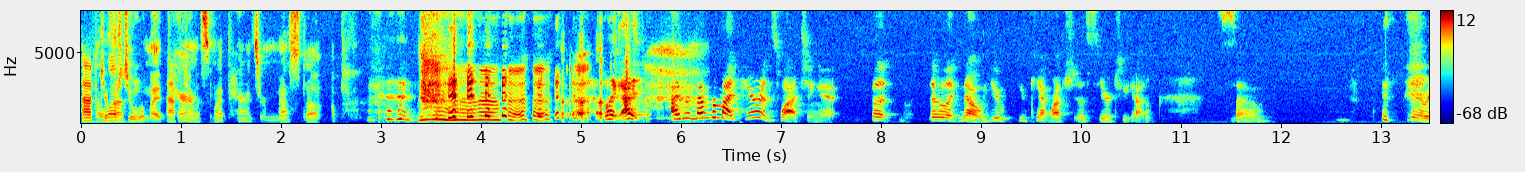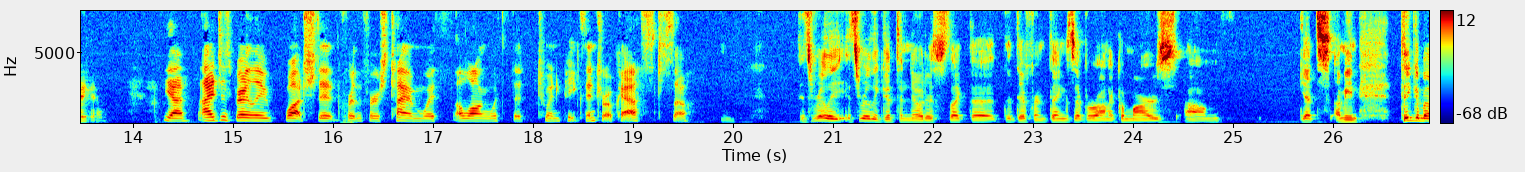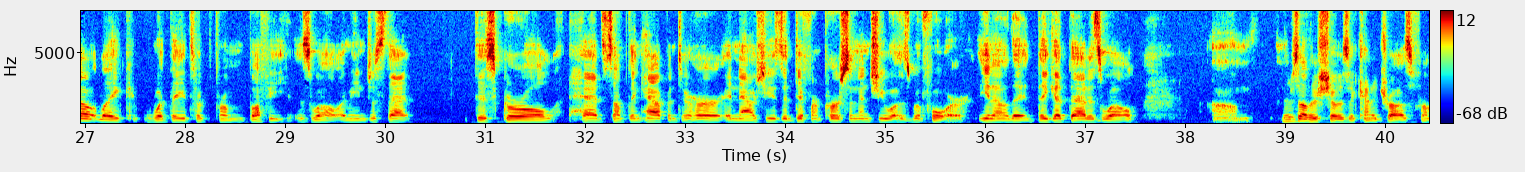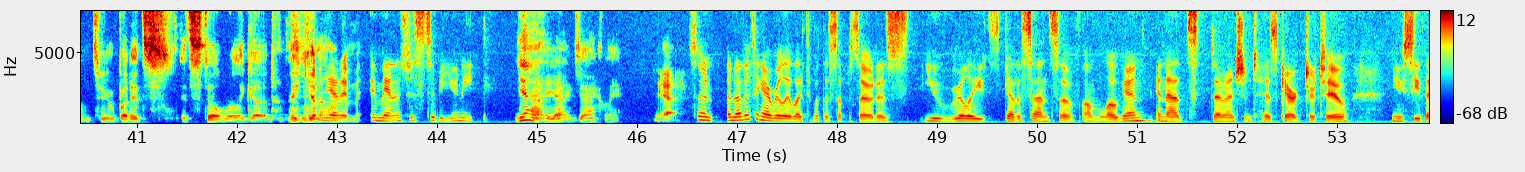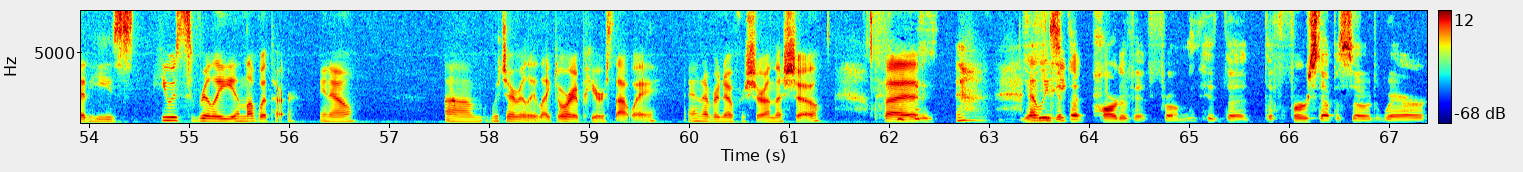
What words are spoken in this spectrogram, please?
After I watched Buffy. it with my After parents. My parents are messed up. like I I remember my parents watching it, but they're like, "No, you you can't watch this. You're too young." So there we go. Yeah, I just barely watched it for the first time with along with the Twin Peaks intro cast. So it's really it's really good to notice like the the different things that Veronica Mars um, gets. I mean, think about like what they took from Buffy as well. I mean, just that this girl had something happen to her, and now she's a different person than she was before. You know, they they get that as well. Um, there's other shows it kind of draws from too, but it's it's still really good. You know, Yet it, it manages to be unique. yeah, yeah, exactly. yeah, So another thing I really liked about this episode is you really get a sense of um, Logan and adds dimension to his character too. You see that he's he was really in love with her, you know, um, which I really liked, or it appears that way. I never know for sure on this show, but Yeah, At you least get you- that part of it from his, the the first episode where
